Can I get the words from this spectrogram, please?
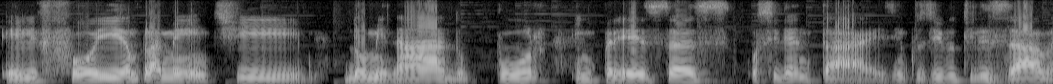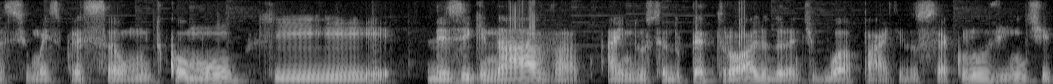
ele foi amplamente dominado por empresas ocidentais. Inclusive, utilizava-se uma expressão muito comum que designava a indústria do petróleo durante boa parte do século XX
